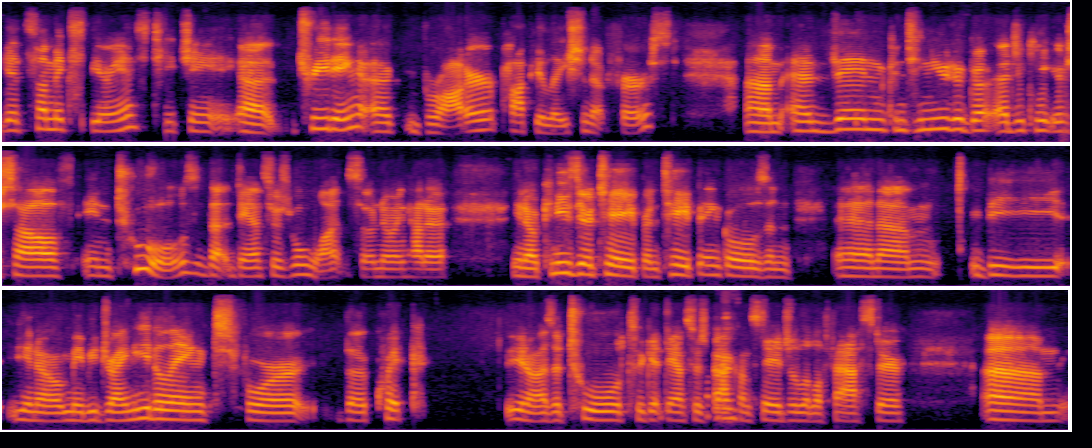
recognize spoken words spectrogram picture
get some experience teaching, uh, treating a broader population at first. Um, and then continue to go educate yourself in tools that dancers will want. So knowing how to, you know, kinesio tape and tape ankles and and um, be, you know, maybe dry needling for the quick, you know, as a tool to get dancers back on stage a little faster. Um,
